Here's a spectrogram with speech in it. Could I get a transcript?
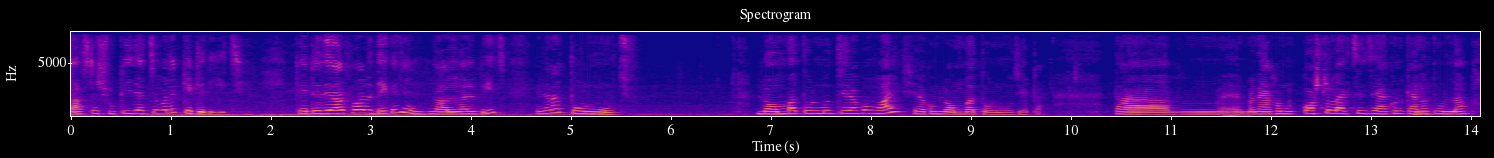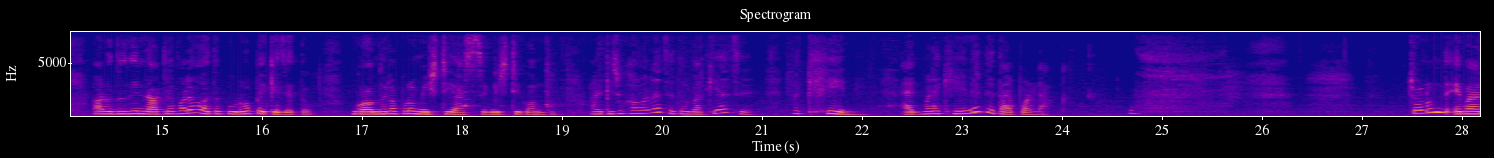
গাছটা শুকিয়ে যাচ্ছে বলে কেটে দিয়েছি। কেটে দেওয়ার পর দেখেছেন, লাল লাল বীজ? এটা না তরমুজ। লম্বা তরমুজ যেরকম হয়, সেরকম লম্বা তরমুজ এটা। তা মানে এখন কষ্ট লাগছে যে এখন কেন তুললাম। আরও দুদিন রাখলে পরে হয়তো পুরো পেকে যেত। গন্ধটা পুরো মিষ্টি আসছে মিষ্টি গন্ধ। আর কিছু খাবার আছে? তোর বাকি আছে? না খেয়ে নে। একবারে খেয়ে নে তে তারপর রাখ। উফ। চলুন এবার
